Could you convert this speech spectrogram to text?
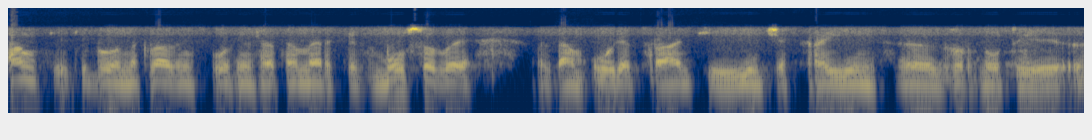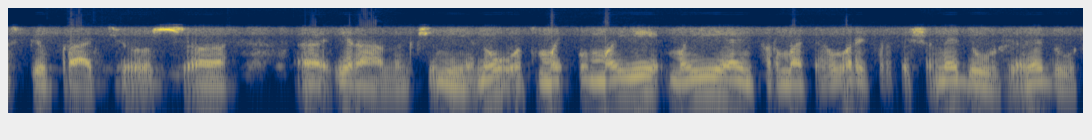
санкції, які були накладені Сполучені Штати Америки, змусили там уряд Франції і інших країн згорнути співпрацю з е, Іраном чи ні. Ну от ми, мої моя інформація говорить про те, що не дуже, не дуже.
